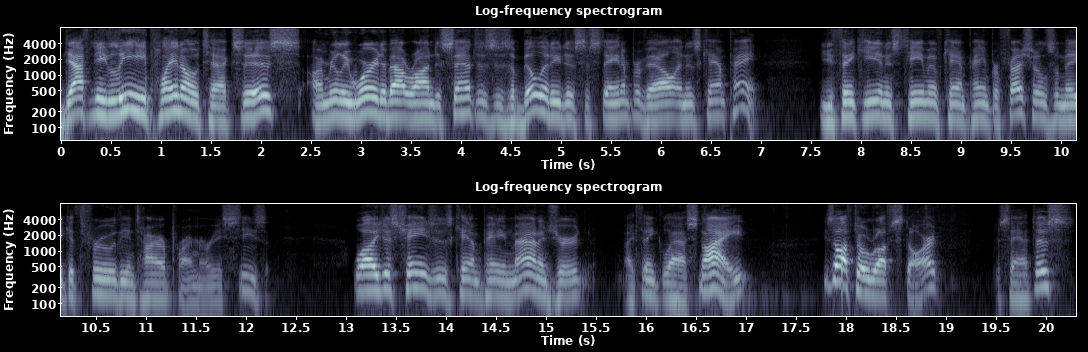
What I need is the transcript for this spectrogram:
Daphne Lee, Plano, Texas. I'm really worried about Ron DeSantis' ability to sustain and prevail in his campaign. You think he and his team of campaign professionals will make it through the entire primary season? Well, he just changed his campaign manager, I think, last night. He's off to a rough start, DeSantis,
